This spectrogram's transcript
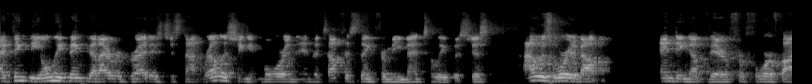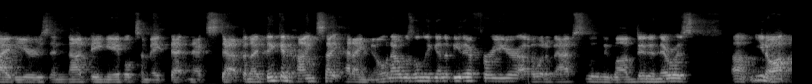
I think the only thing that I regret is just not relishing it more. And, and the toughest thing for me mentally was just I was worried about ending up there for four or five years and not being able to make that next step. And I think in hindsight, had I known I was only going to be there for a year, I would have absolutely loved it. And there was, um, you know, I,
